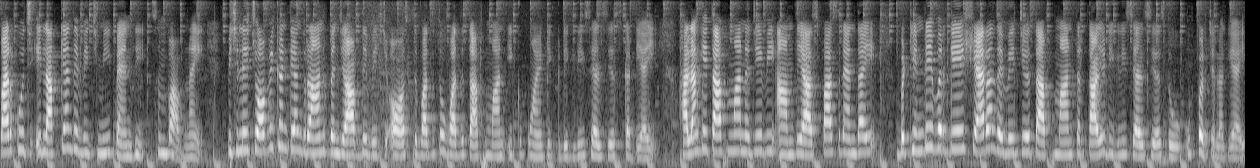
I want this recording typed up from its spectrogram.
ਪਰ ਕੁਝ ਇਲਾਕਿਆਂ ਦੇ ਵਿੱਚ ਮੀਂਹ ਪੈਣ ਦੀ ਸੰਭਾਵਨਾ ਹੈ ਪਿਛਲੇ 24 ਘੰਟਿਆਂ ਦੌਰਾਨ ਪੰਜਾਬ ਦੇ ਵਿੱਚ ਔਸਤ ਵੱਧ ਤੋਂ ਵੱਧ ਤਾਪਮਾਨ 1.1 ਡਿਗਰੀ ਸੈਲਸੀਅਸ ਘਟਿਆ ਏ। ਹਾਲਾਂਕਿ ਤਾਪਮਾਨ ਅਜੇ ਵੀ ਆਮ ਦੇ ਆਸ-ਪਾਸ ਰਹਿੰਦਾ ਏ। ਬਠਿੰਡੇ ਵਰਗੇ ਸ਼ਹਿਰਾਂ ਦੇ ਵਿੱਚ ਤਾਪਮਾਨ 43 ਡਿਗਰੀ ਸੈਲਸੀਅਸ ਤੋਂ ਉੱਪਰ ਚਲਾ ਗਿਆ ਏ।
